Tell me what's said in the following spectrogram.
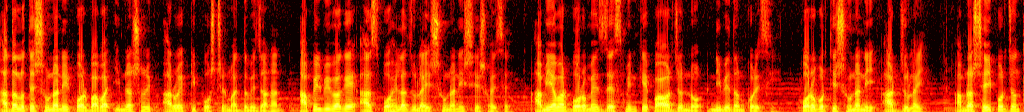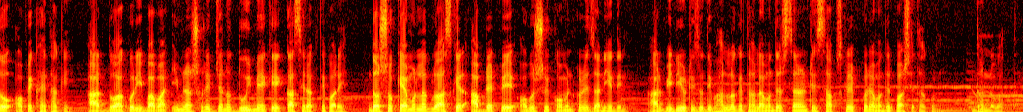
আদালতের শুনানির পর বাবা ইমরান শরীফ আরও একটি পোস্টের মাধ্যমে জানান, আপিল বিভাগে আজ পহেলা জুলাই শুনানি শেষ হয়েছে। আমি আমার বড় মেয়ে জেসমিনকে পাওয়ার জন্য নিবেদন করেছি। পরবর্তী শুনানি আট জুলাই। আমরা সেই পর্যন্ত অপেক্ষায় থাকি। আর দোয়া করি বাবা ইমরান শরীফ যেন দুই মেয়েকে কাছে রাখতে পারে। দর্শক, কেমন লাগল আজকের আপডেট পেয়ে অবশ্যই কমেন্ট করে জানিয়ে দিন। আর ভিডিওটি যদি ভালো লাগে তাহলে আমাদের চ্যানেলটি সাবস্ক্রাইব করে আমাদের পাশে থাকুন। ধন্যবাদ।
